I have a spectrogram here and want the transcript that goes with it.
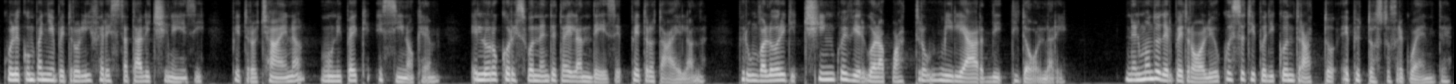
con le compagnie petrolifere statali cinesi PetroChina, Unipec e Sinochem e il loro corrispondente thailandese PetroThailand per un valore di 5,4 miliardi di dollari. Nel mondo del petrolio questo tipo di contratto è piuttosto frequente.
